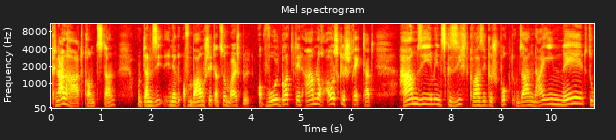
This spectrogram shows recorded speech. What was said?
knallhart kommt es dann. Und dann in der Offenbarung steht dann zum Beispiel, obwohl Gott den Arm noch ausgestreckt hat, haben sie ihm ins Gesicht quasi gespuckt und sagen, nein, nee, du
